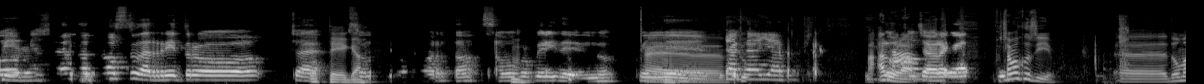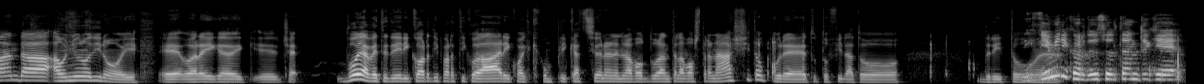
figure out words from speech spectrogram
pere. addosso dal retro Cioè, Bottega. sono morta, stavo Mm. proprio ridendo. Quindi... Eh, tu- Gaia. Ma allora, Ciao ragazzi. facciamo così. Eh, domanda a ognuno di noi. E vorrei che, eh, cioè, voi avete dei ricordi particolari, qualche complicazione nella vo- durante la vostra nascita oppure è tutto filato dritto come... Io mi ricordo soltanto che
